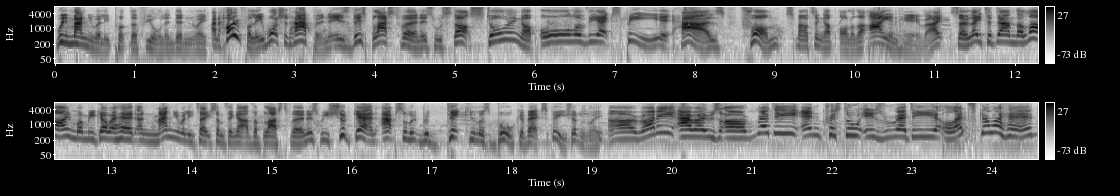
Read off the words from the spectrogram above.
we manually put the fuel in, didn't we? And hopefully what should happen is this blast furnace will start storing up all of the XP it has from smelting up all of the iron here, right? So later down the line, when we go ahead and manually take something out of the blast furnace, we should get an absolute ridiculous bulk of XP, shouldn't we? Alrighty, arrows are ready, end crystal is ready. Let's go ahead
